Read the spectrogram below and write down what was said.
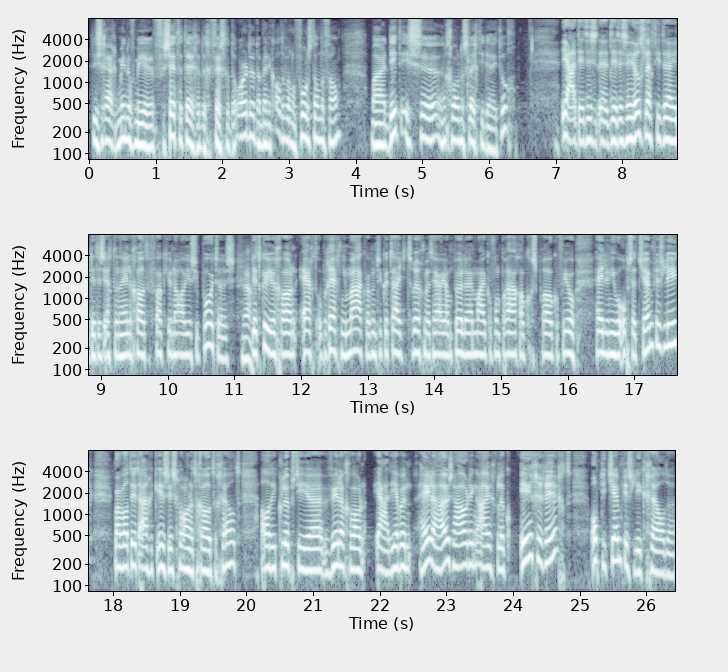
die zich eigenlijk min of meer verzetten tegen de gevestigde orde. Daar ben ik altijd wel een voorstander van. Maar dit is een, gewoon een slecht idee, toch? Ja, dit is, uh, dit is een heel slecht idee. Dit is echt een hele grote fuck you naar al je supporters. Ja. Dit kun je gewoon echt oprecht niet maken. We hebben natuurlijk een tijdje terug met Herjan Pullen en Michael van Praag ook gesproken van joh, hele nieuwe opzet Champions League. Maar wat dit eigenlijk is, is gewoon het grote geld. Al die clubs die uh, willen gewoon, ja, die hebben een hele huishouding eigenlijk ingericht op die Champions League gelden.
